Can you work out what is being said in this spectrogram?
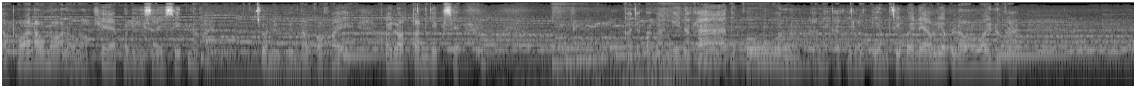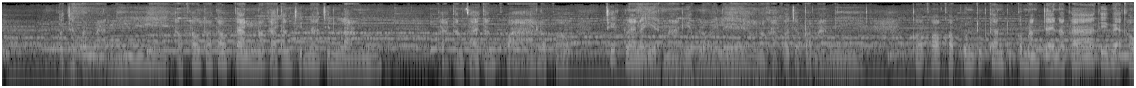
ต่อเพราะว่าเราเลาะเราเลาะแค่พอดีใส่ซิปนะคะ ส่วนอื่นๆเราก็ค่อยค่อยเลาะตอนเย็บเสร็จ ก็จะประมาณนี้นะคะ ทุกคนอันนี้ก็คือเราเตรียมซิปไว้แล้วเรียบร้อยนะคะก็จะประมาณนี้เอาเข้าเท่า ๆกันเนาะค่ะทั้งชิ้นหน้าชิ้นหลังค่ะทั้งซ้ายทั้งขวาแล้วก็ เช็ครายละเอียดมาเรียบร้อยแล้วนะคะ ก็จะประมาณนี้ ก็ขอขอบคุณทุกท่านทุกกำลังใจนะคะ ที่แวะเข้า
